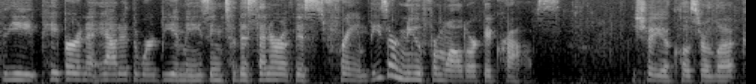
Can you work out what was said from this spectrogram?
the paper and I added the word be amazing to the center of this frame. These are new from Wild Orchid Crafts. Let me show you a closer look.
